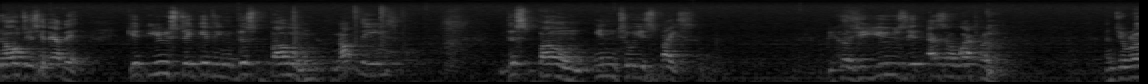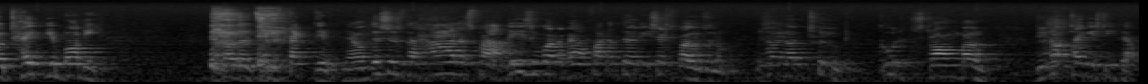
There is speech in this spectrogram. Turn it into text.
holds his head out there. Get used to getting this bone, not these, this bone into his face. Because you use it as a weapon. And you rotate your body so that it's effective. Now this is the hardest part. These have got about fucking 36 bones in them. He's only got two good, strong bones. Do not take his teeth out.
